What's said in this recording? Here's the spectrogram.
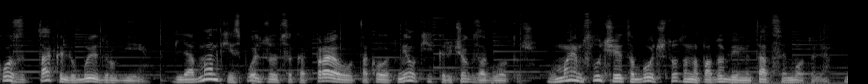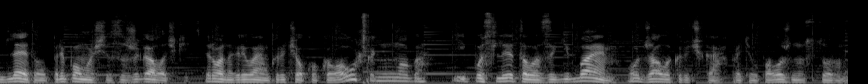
козы, так и любые другие. Для обманки используется, как правило, такой вот мелкий крючок-заглотыш. В моем случае это будет что-то наподобие имитации мотоля. Для этого при помощи зажигалочки сперва нагреваем крючок около ушка немного, и после этого загибаем от жала крючка в противоположную сторону,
